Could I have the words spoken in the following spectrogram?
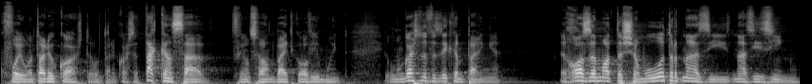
que foi o António Costa, o António Costa está cansado, foi um soundbite que eu ouvi muito, ele não gosta de fazer campanha. A Rosa Mota chamou outro nazi, nazizinho.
